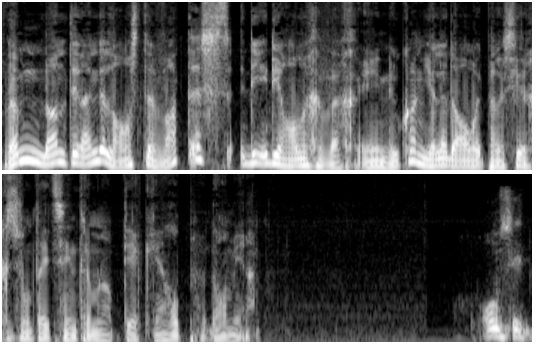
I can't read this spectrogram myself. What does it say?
Wim, dan ten einde laaste, wat is die ideale gewig en hoe kan julle daar by Palliseer Gesondheidssentrum en apteek help daarmee? Ons het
